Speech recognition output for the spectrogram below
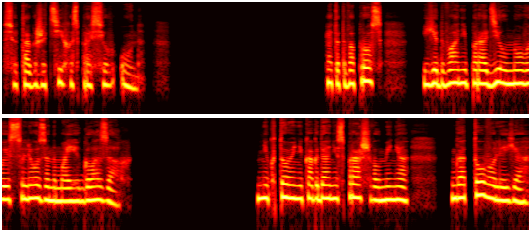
Все так же тихо спросил он. Этот вопрос едва не породил новые слезы на моих глазах. Никто и никогда не спрашивал меня, готова ли я.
